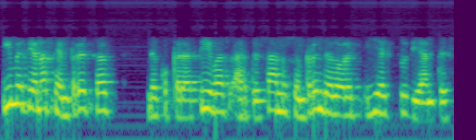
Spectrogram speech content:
y medianas empresas de cooperativas, artesanos, emprendedores y estudiantes.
